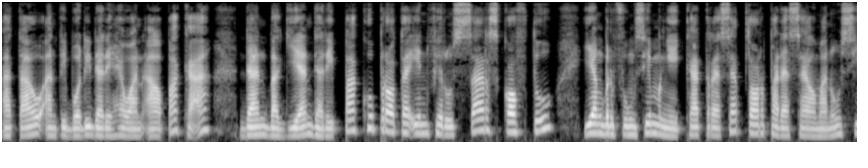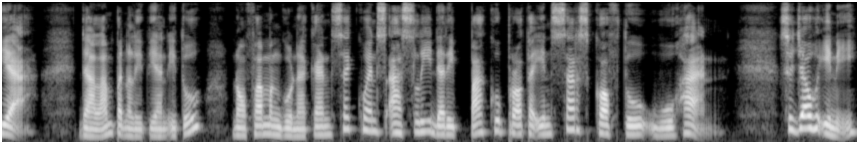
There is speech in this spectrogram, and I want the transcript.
atau antibodi dari hewan alpaka dan bagian dari paku protein virus SARS-CoV-2 yang berfungsi mengikat reseptor pada sel manusia. Dalam penelitian itu, Nova menggunakan sekuens asli dari paku protein SARS-CoV-2 Wuhan. Sejauh ini,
